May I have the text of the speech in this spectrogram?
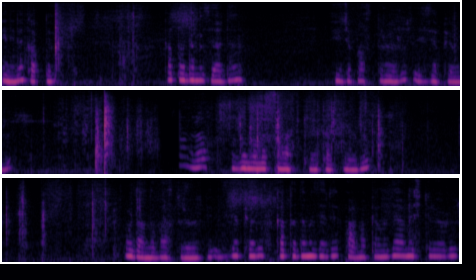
enine katlıyoruz. Katladığımız yerden iyice bastırıyoruz, iz yapıyoruz. Sonra uzunlamasına ikiye katlıyoruz. Buradan da bastırıyoruz, bir iz yapıyoruz. Katladığımız yere parmaklarımızı yerleştiriyoruz.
